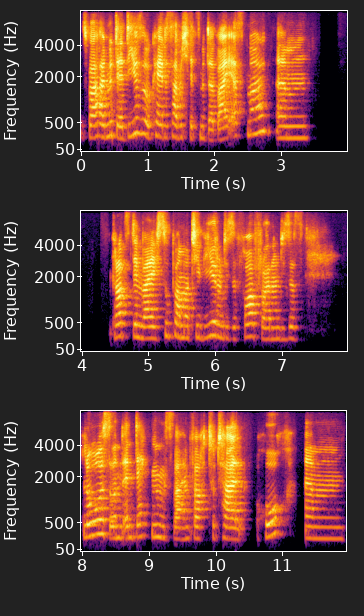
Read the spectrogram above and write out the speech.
es war halt mit der Deal okay, das habe ich jetzt mit dabei erstmal. Ähm, trotzdem war ich super motiviert und diese Vorfreude und dieses Los und Entdecken, es war einfach total hoch. Ähm,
